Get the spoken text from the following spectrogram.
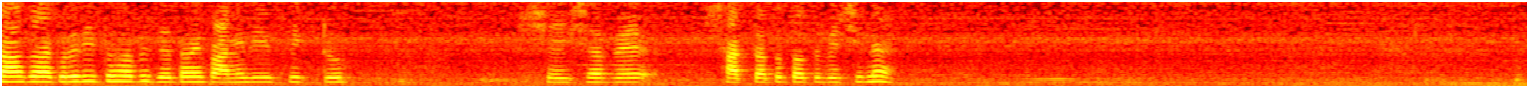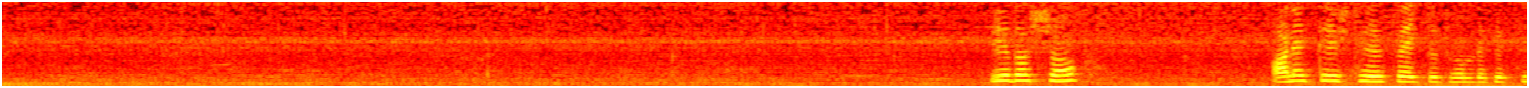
নাড়াচাড়া করে দিতে হবে, যেহেতু আমি পানি দিয়েছি একটু। সেই হিসাবে শাকটা তো তত বেশি না। প্রিয় দর্শক, অনেক টেস্ট হয়েছে, একটু ঝোল দেখেছি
